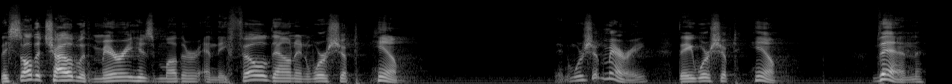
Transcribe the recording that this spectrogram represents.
They saw the child with Mary, his mother, and they fell down and worshiped him. They didn't worship Mary, they worshiped him. Then,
